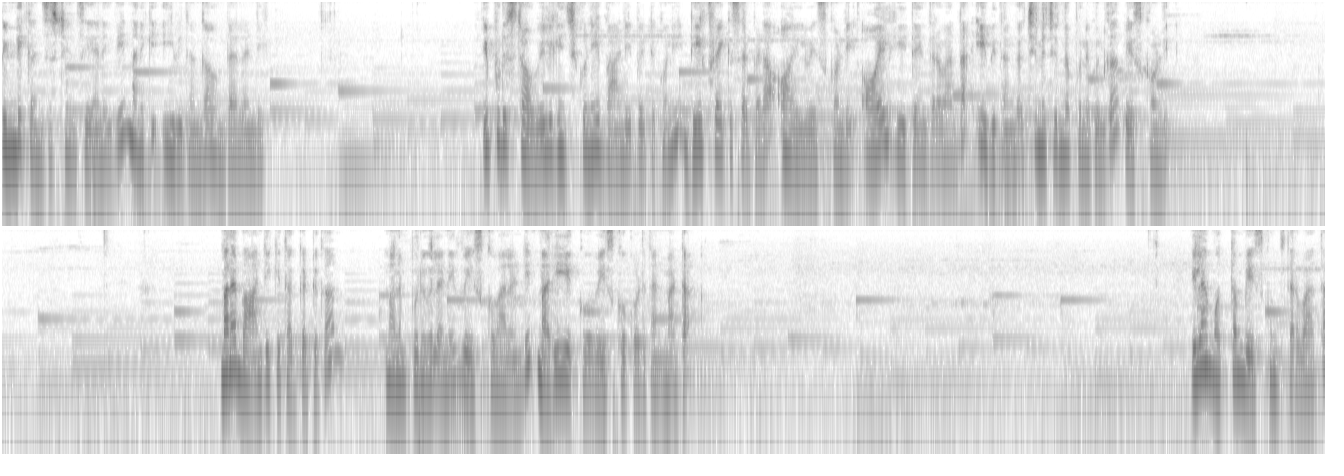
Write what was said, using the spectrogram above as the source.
పిండి కన్సిస్టెన్సీ అనేది మనకి ఈ విధంగా ఉండాలండి. ఇప్పుడు స్టవ్ వెలిగించుకుని బాండీ పెట్టుకొని డీప్ ఫ్రైకి సరిపడా ఆయిల్ వేసుకోండి. ఆయిల్ హీట్ అయిన తర్వాత ఈ విధంగా చిన్న చిన్న పునుగులుగా వేసుకోండి. మన బాండీకి తగ్గట్టుగా మనం పునుగులని వేసుకోవాలండి. మరీ ఎక్కువ వేసుకోకూడదు అనమాట ఇలా మొత్తం వేసుకున్న తర్వాత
